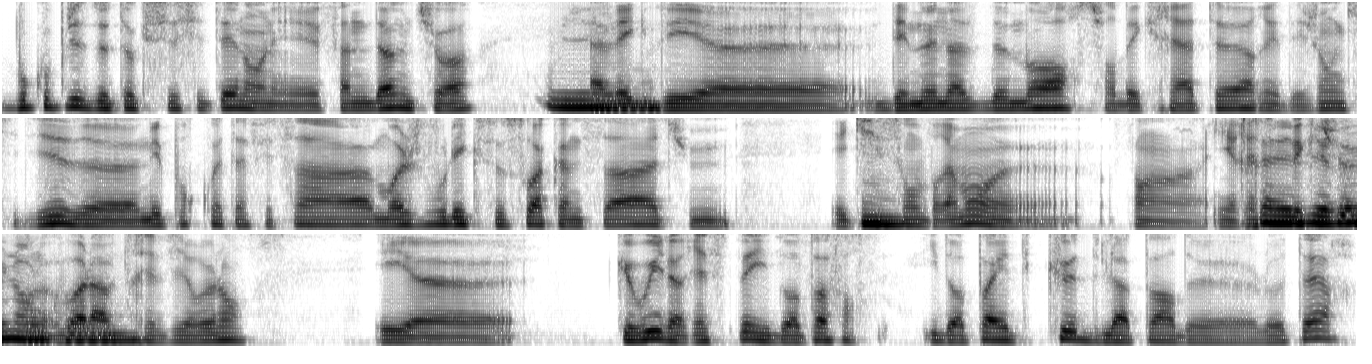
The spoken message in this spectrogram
beaucoup plus de toxicité dans les fandoms, tu vois, Oui, avec ouais. des, euh, des menaces de mort sur des créateurs et des gens qui disent euh, Mais pourquoi t'as fait ça? Moi, je voulais que ce soit comme ça. Tu... Et qui Mm. sont vraiment. euh, Enfin, irrespectueux. pour Voilà, très virulents. Et que oui, le respect, il doit pas il doit pas être que de la part de l'auteur,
